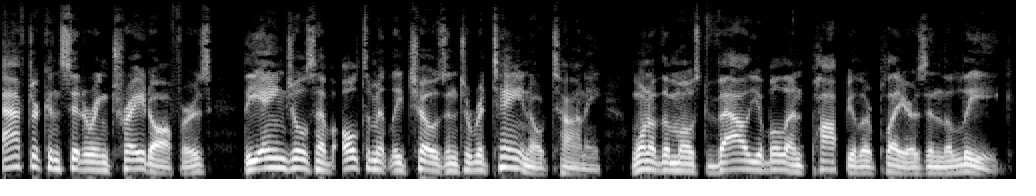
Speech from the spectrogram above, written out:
After considering trade offers, the Angels have ultimately chosen to retain Ohtani, one of the most valuable and popular players in the league.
